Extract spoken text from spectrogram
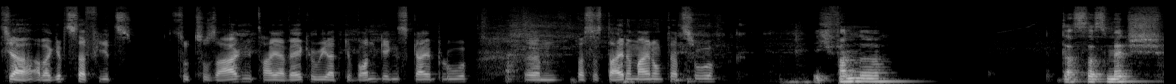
tja, aber gibt es da viel zu, zu sagen? Taya Valkyrie hat gewonnen gegen Sky Blue. Ähm, was ist deine Meinung dazu? Ich fand, dass das Match,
